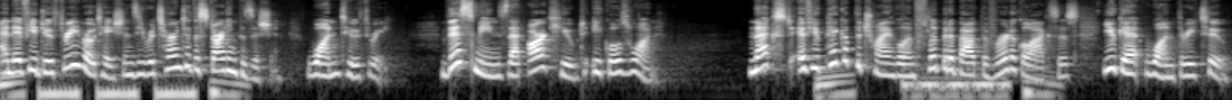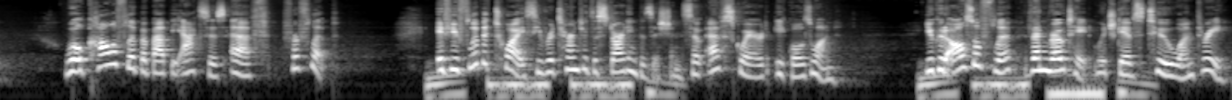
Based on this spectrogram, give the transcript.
And if you do three rotations, you return to the starting position, 1, 2, 3. This means that R cubed equals 1. Next, if you pick up the triangle and flip it about the vertical axis, you get 1, 3, 2. We'll call a flip about the axis F for flip. If you flip it twice, you return to the starting position, so f squared equals 1. You could also flip, then rotate, which gives 2, 1, 3.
